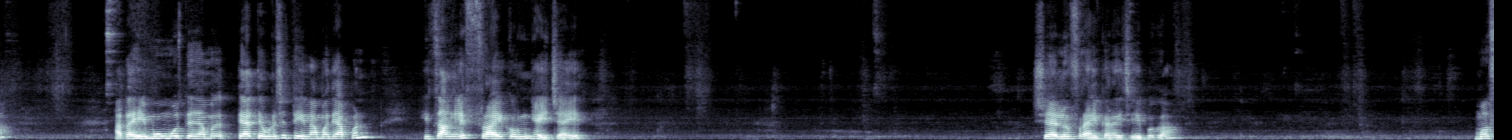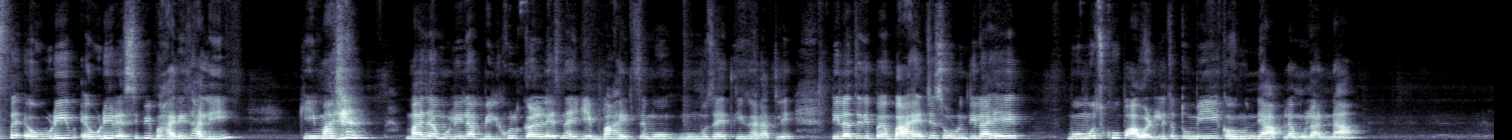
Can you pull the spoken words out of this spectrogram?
आता हे मोमोज त्याच्यामध्ये त्या तेवढ्याशा तेलामध्ये आपण हे चांगले फ्राय करून घ्यायचे आहेत. शॅलो फ्राय करायचे हे बघा. मस्त एवढी एवढी रेसिपी भारी झाली की माझ्या माझ्या मुलीला बिलकुल कळलेच नाही की बाहेरचे मो मोमोज आहेत की घरातले. तिला तरी प- बाहेरचे सोडून तिला हे मोमोज खूप आवडले. तर तुम्ही करून द्या आपल्या मुलांना.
